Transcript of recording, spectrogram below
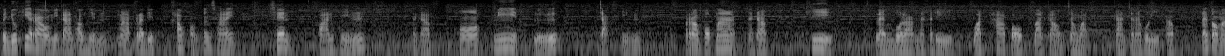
เป็นยุคที่เรามีการเอาหินมาประดิษฐ์เข้าของเครื่องใช้ เช่น ขวานหินนะครับหอกมีดหรือจักหิน เราพบมากนะครับ ที่แหล่งโบราณคดี วัดท่าโป๊ะบ้านเก่าจังหวัดกาญจนบุรีครับ และต่อมา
